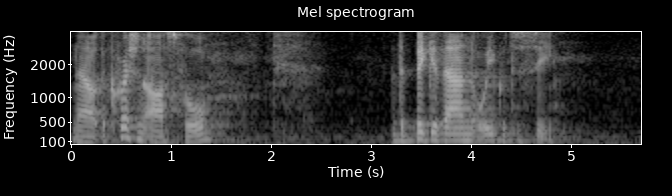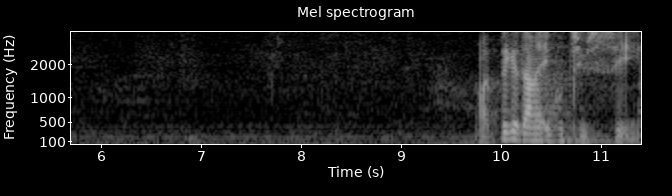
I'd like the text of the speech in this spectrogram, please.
now the question asks for the bigger than or equal to C. All right, bigger than or equal to C.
